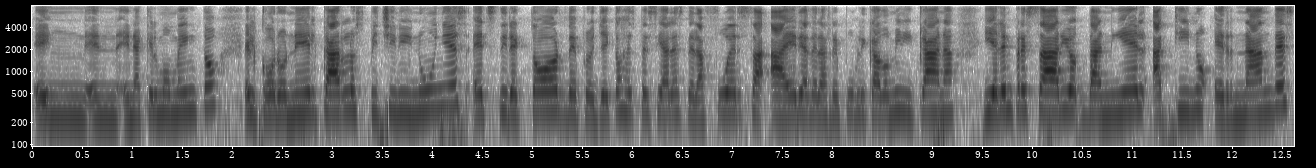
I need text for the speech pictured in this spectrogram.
en, en, aquel momento, el coronel Carlos Pichini Núñez, exdirector de proyectos especiales de la Fuerza Aérea de la República Dominicana, y el empresario Daniel Aquino Hernández,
